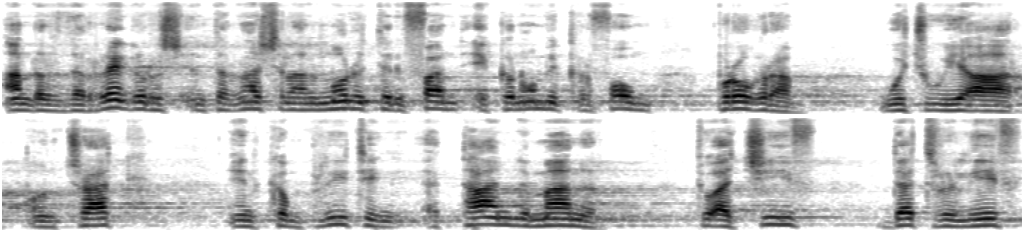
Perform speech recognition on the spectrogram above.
under the rigorous International Monetary Fund Economic Reform Program, which we are on track in completing a timely manner to achieve debt relief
